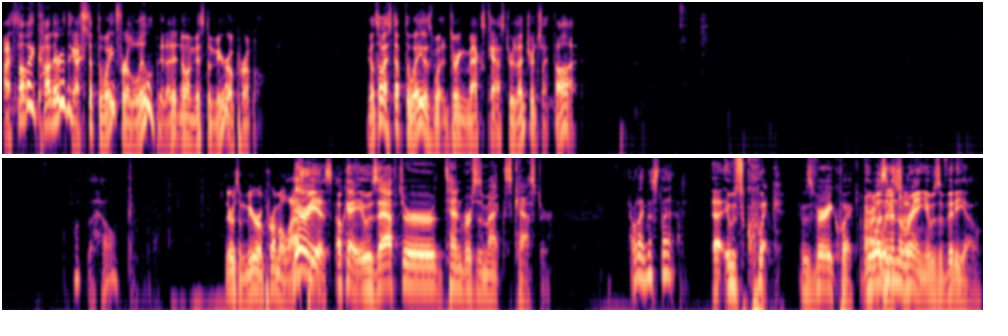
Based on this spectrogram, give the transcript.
I thought I caught everything. I stepped away for a little bit. I didn't know I missed a Miro promo. The only time I stepped away was what during Max Caster's entrance. I thought. What the hell? There was a Miro promo last. there he week. is. Okay, it was after 10 versus Max Caster. How would I miss that? Uh, it was quick. It was very quick. All it right, wasn't in the say? ring. It was a video,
